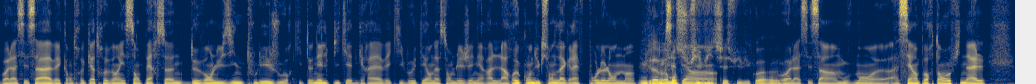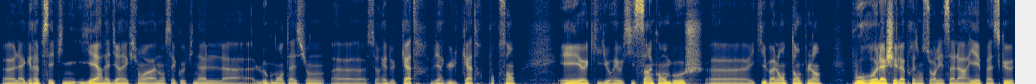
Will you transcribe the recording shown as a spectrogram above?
voilà, c'est ça, avec entre 80 et 100 personnes devant l'usine tous les jours qui tenaient le piquet de grève et qui votaient en assemblée générale la reconduction de la grève pour le lendemain. Une grève vraiment suivie chez suivi, quoi. Voilà, c'est ça, un mouvement euh, assez important au final. Euh, la grève s'est finie hier. La direction a annoncé qu'au final, l'augmentation euh, serait de 4,4% et qu'il y aurait aussi 5 embauches équivalentes temps plein pour relâcher la pression sur les salariés parce que,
